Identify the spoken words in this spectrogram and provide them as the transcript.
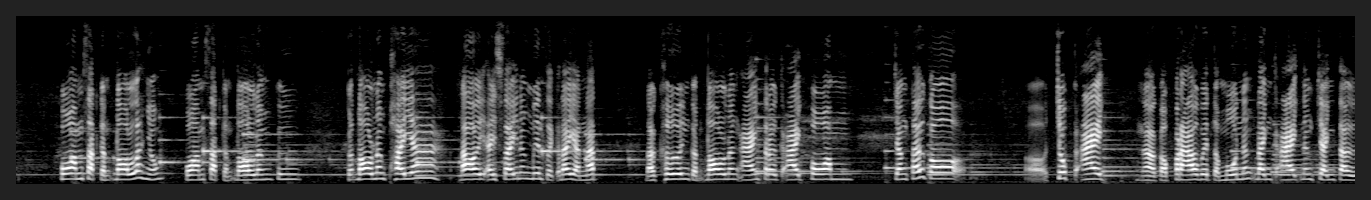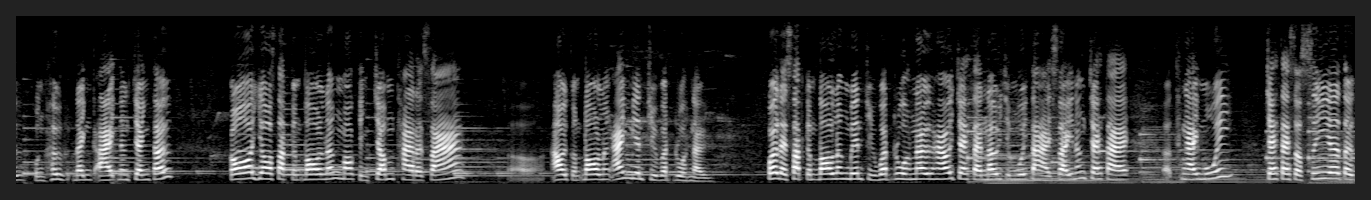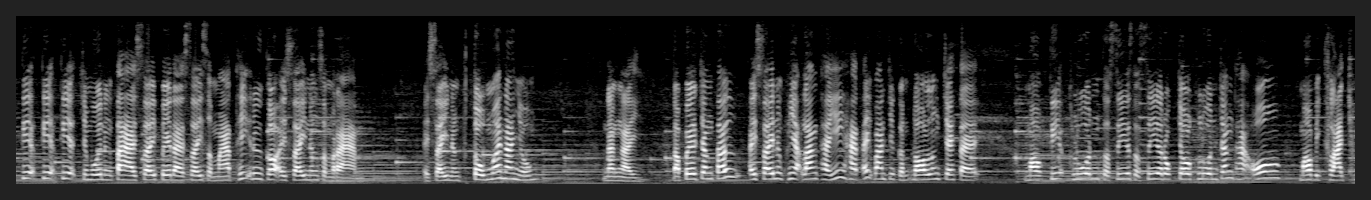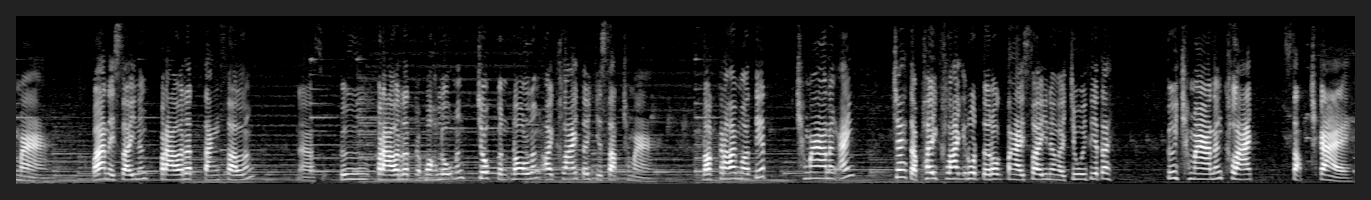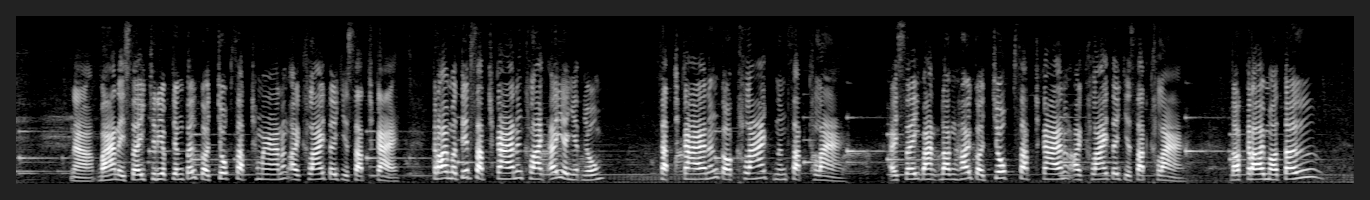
ពំសត្វកណ្ដុលញោមពំសត្វកណ្ដុលហ្នឹងគឺកណ្ដុលហ្នឹងភ័យណាដោយអេសីហ្នឹងមានសេចក្តីអាណិតដល់ឃើញកណ្ដុលហ្នឹងឯងត្រូវក្អែកពំអញ្ចឹងទៅក៏ជប់ក្អែកណាក៏ប្រើវេទមន្តហ្នឹងដេញក្អែកហ្នឹងចេញទៅ ពង្ហឹសដេញក្អែកហ្នឹងចេញទៅ ក៏យកសត្វកណ្ដុរនឹងមកចិញ្ចឹមថែរក្សាឲ្យកណ្ដុរនឹងឯងមានជីវិតរស់នៅពេលដែលសត្វកណ្ដុរនឹងមានជីវិតរស់នៅហើយចេះតែនៅជាមួយតាអិសីនឹងចេះតែថ្ងៃមួយចេះតែសរសៀទៅគៀកគៀកគៀកជាមួយនឹងតាអិសីពេលដែលអិសីសមាធិឬក៏អិសីនឹងសម្រានអិសីនឹងផ្ទុំណាញោមហ្នឹងហើយដល់ពេលចឹងទៅអិសីនឹងភ្ញាក់ឡើងថាហេតុអីបានជាកណ្ដុរនឹងចេះតែ មកគៀកខ្លួនសសៀសសៀរកចូលខ្លួនអញ្ចឹងថាអូមកពីខ្លាចឆ្មាបានឥសីនឹងប្រើរិទ្ធតាំងសិលហ្នឹងណាគឺប្រើរិទ្ធរបស់លោកហ្នឹងជប់កណ្ដុលហ្នឹងឲ្យคล้ายទៅជាសត្វឆ្មាដល់ក្រោយមកទៀតឆ្មាហ្នឹងឯងចេះតែភ័យខ្លាចរត់ទៅរកតាឥសីហ្នឹងឲ្យជួយទៀតទេគឺឆ្មាហ្នឹងខ្លាចសត្វឆ្កែណាបានឥសីជ្រាបចឹងទៅក៏ជប់សត្វឆ្មាហ្នឹងឲ្យคล้ายទៅជាសត្វឆ្កែក្រោយមកទៀតសត្វឆ្កែហ្នឹងខ្លាចអីញាតិញោម សត្វឆ្កែហ្នឹងក៏ខ្លាចនឹងសត្វខ្លាឥសីបានដឹងហើយក៏ជប់សត្វឆ្កែហ្នឹងឲ្យខ្លាយទៅជាសត្វខ្លាដល់ក្រោយមកទៅ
